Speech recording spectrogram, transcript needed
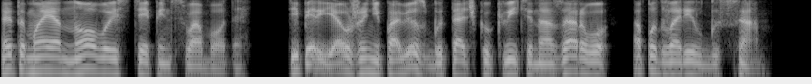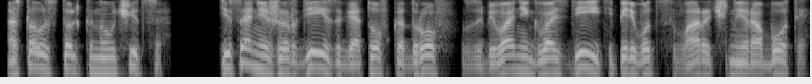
Это моя новая степень свободы. Теперь я уже не повез бы тачку к Вите Назарову, а подварил бы сам. Осталось только научиться. Тесание жердей, заготовка дров, забивание гвоздей и теперь вот сварочные работы.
